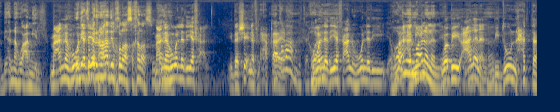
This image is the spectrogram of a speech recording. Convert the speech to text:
بأنه عميل. مع أنه هو ويعتبر أنه هذه الخلاصة خلاص مع أنه هو الذي يفعل. إذا شئنا في الحقائق. طبعا هو, هو الذي يفعل هو الذي هو, هو العميل معلنا يعني. وعلنا بدون حتى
